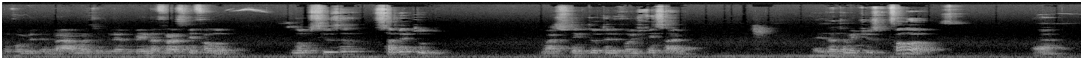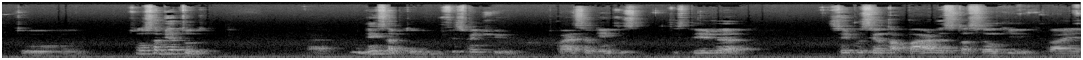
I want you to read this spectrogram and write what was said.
não vou me lembrar, mas eu me lembro bem da frase que ele falou. Tu não precisa saber tudo, mas tu tem que ter o telefone de quem sabe. É exatamente isso que tu falou. É, tu, tu não sabia tudo, ninguém sabe tudo. Dificilmente conhece alguém que, que esteja 100% a par da situação que vai,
